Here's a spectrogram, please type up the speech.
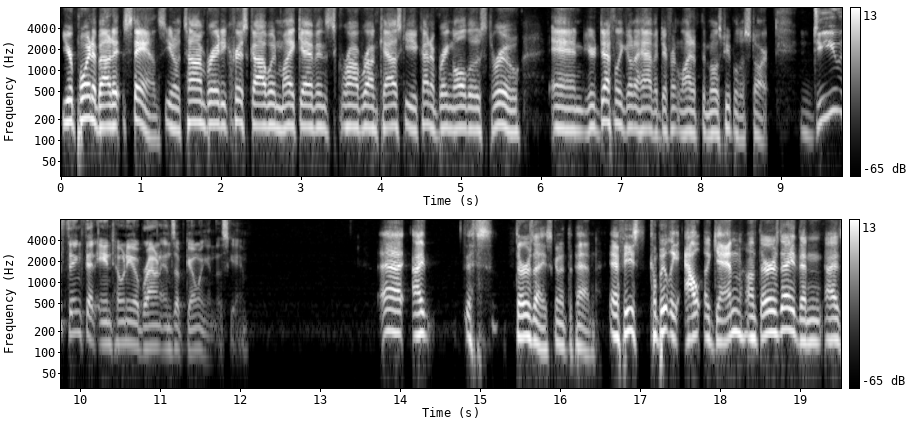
your point about it stands. You know, Tom Brady, Chris Godwin, Mike Evans, Rob Gronkowski, you kind of bring all those through, and you're definitely going to have a different lineup than most people to start. Do you think that Antonio Brown ends up going in this game? Uh, I it's Thursday is going to depend. If he's completely out again on Thursday, then I'd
